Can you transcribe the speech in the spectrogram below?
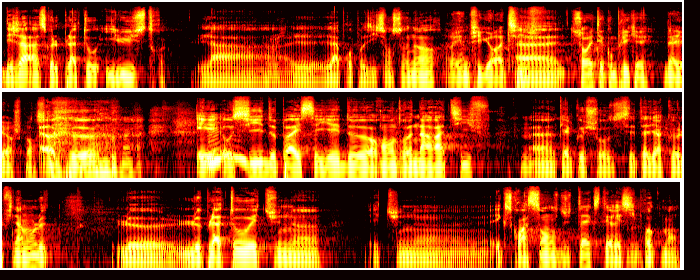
déjà à ce que le plateau illustre la, la proposition sonore. Rien de figuratif. Euh, Ça aurait été compliqué, d'ailleurs, je pense. Un peu. Et aussi de pas essayer de rendre narratif Hmm. euh, quelque chose. C'est-à-dire que finalement, le, le, le plateau est une, est une euh, excroissance du texte et réciproquement.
